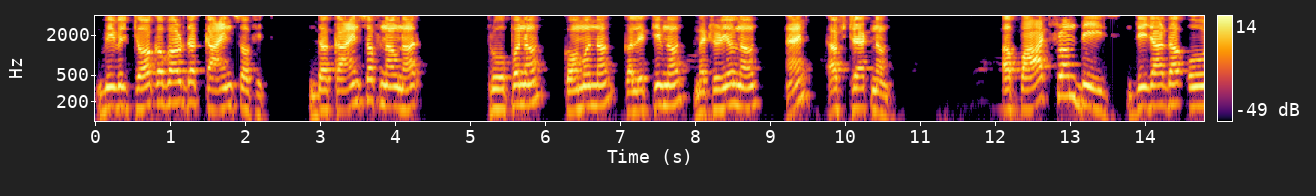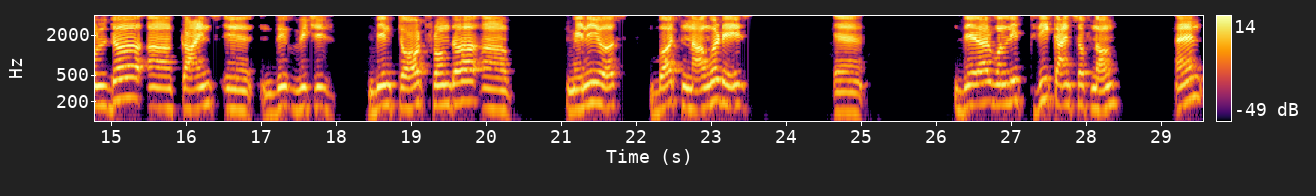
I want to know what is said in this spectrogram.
we will talk about the kinds of it. The kinds of noun are proper noun common noun collective noun material noun and abstract noun. Apart from these these are the older uh, kinds uh, the, which is being taught from the uh, many years but nowadays uh, there are only three kinds of noun and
